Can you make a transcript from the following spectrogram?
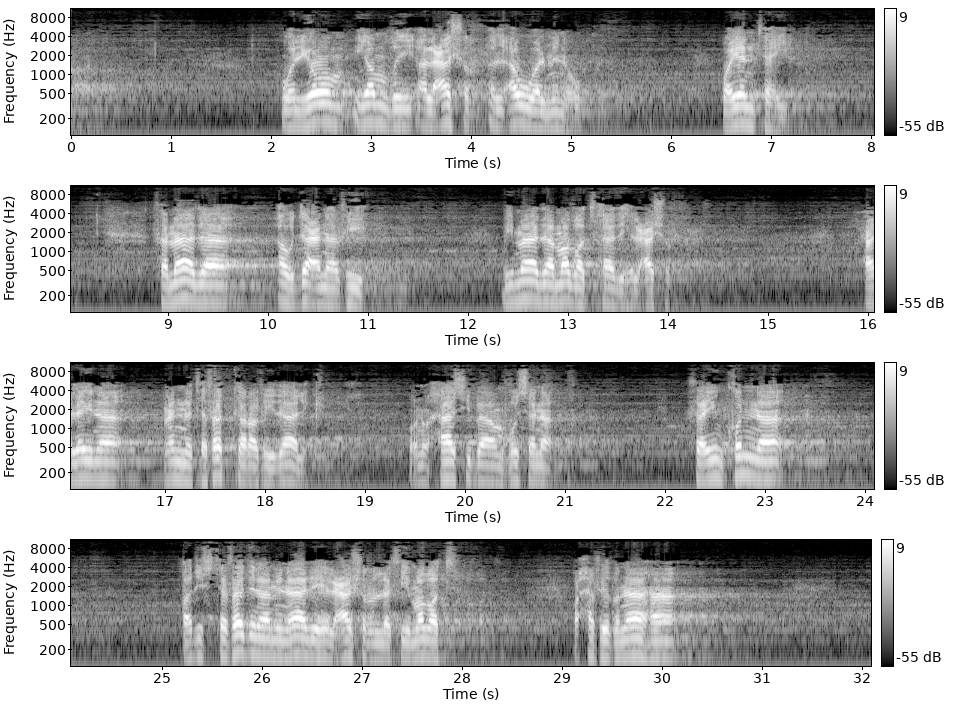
واليوم يمضي العشر الأول منه وينتهي. فماذا أودعنا فيه؟ بماذا مضت هذه العشر؟ علينا أن نتفكر في ذلك ونحاسب أنفسنا. فإن كنا قد استفدنا من هذه العشر التي مضت وحفظناها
